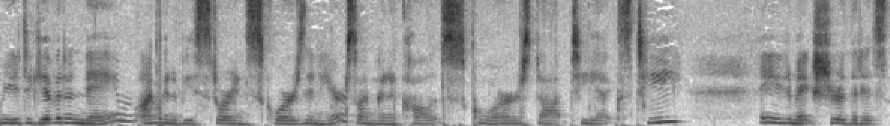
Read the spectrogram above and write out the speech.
We need to give it a name. I'm going to be storing scores in here, so I'm going to call it scores.txt. And you need to make sure that it's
